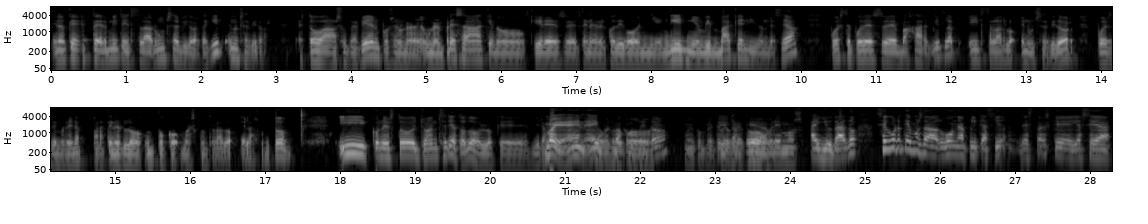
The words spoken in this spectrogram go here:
en la que permite instalar un servidor de Git en un servidor. Esto va súper bien, pues en una, empresa que no quieres eh, tener el código ni en Git, ni en Bitbucket, ni donde sea, pues te puedes eh, bajar GitLab e instalarlo en un servidor, pues de manera para tenerlo un poco más controlado el asunto. Y con esto, Joan, sería todo lo que... Mira, muy bien, pues muy completo muy completo. Yo creo que habremos ayudado. Seguro que hemos dado alguna aplicación de estas que ya sea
